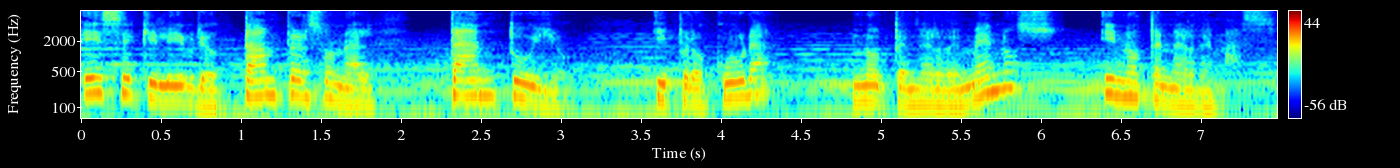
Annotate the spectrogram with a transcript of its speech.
ese equilibrio tan personal, tan tuyo, y procura no tener de menos y no tener de más.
